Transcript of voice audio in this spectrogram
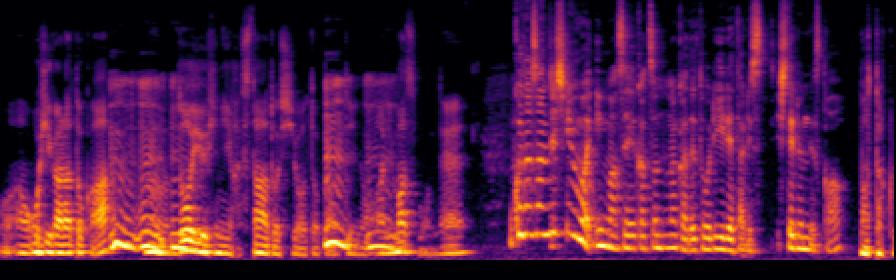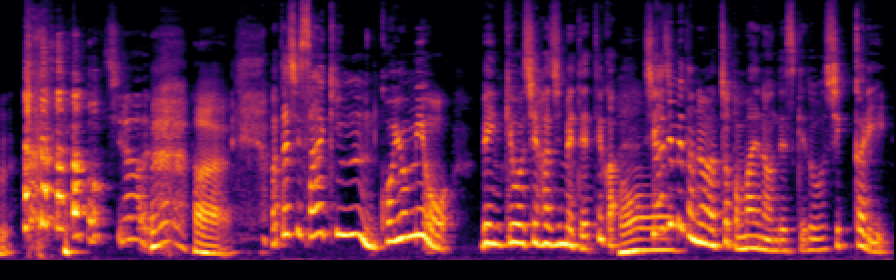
お日柄とか、うんうんうんどういう日にスタートしようとかっていうのもありますもんね。岡田さん自身は今生活の中で取り入れたりししてるんですか？全く。面白い。はい。私最近、暦を勉強し始めて、っていうか、し始めたのはちょっと前なんですけど、しっかり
